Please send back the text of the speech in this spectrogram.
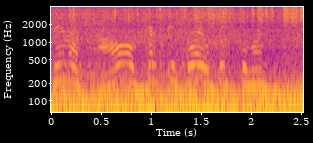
snimak, a ovo krpi svoju pičku mačku.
